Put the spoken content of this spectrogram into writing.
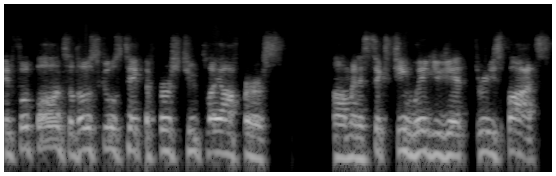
in football, and so those schools take the first two playoff berths. Um, in a 16 league, you get three spots,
